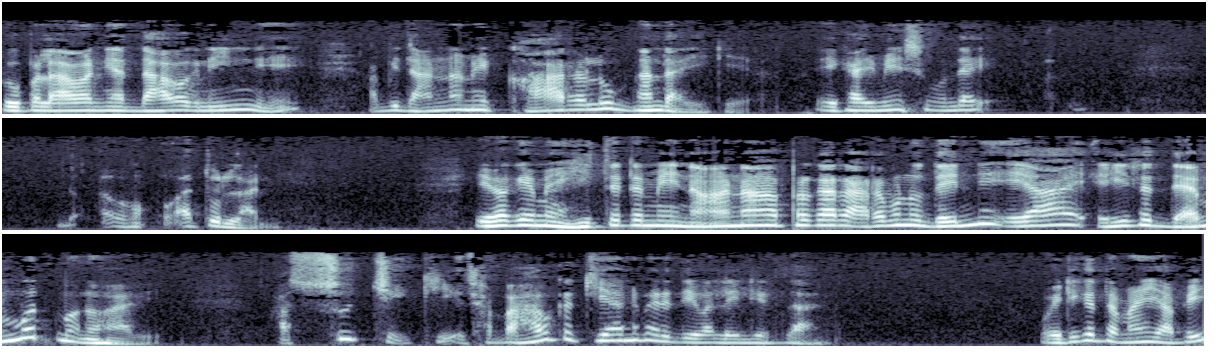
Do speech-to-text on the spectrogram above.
රූපලාවන්‍යයක් දාවගෙන ඉන්නේ අපි දන්න මේ කාරළු ගඳයි කියලා. ඒකයි මේ සුඳයි අතුල්ලන්නේ. ඒ වගේම හිතට මේ নানা ආකාර අරමුණු දෙන්නේ එයා එහිට දැම්මොත් මොනවා හරි අසුචි ස්වභාවක කියන්න බැරි දේවල් එළියට දාන්න. ওই ටික තමයි අපි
